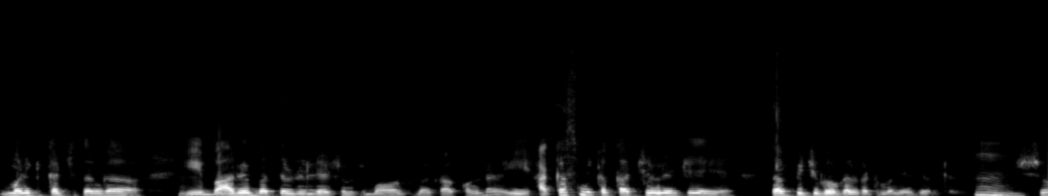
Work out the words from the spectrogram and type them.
మనకి ఖచ్చితంగా ఈ భార్య భర్తల రిలేషన్స్ బాగుంటమే కాకుండా ఈ ఆకస్మిక ఖర్చుల నుంచి తప్పించుకోగలగటం అనేది ఉంటుంది. సో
